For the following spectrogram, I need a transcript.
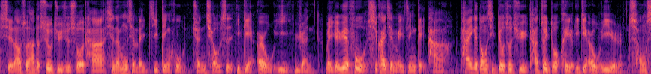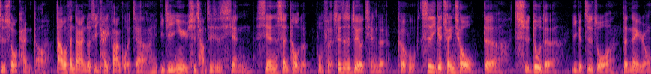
写到说它的数据，是说它现在目前累积订户全球是一点二五亿人，每个月付十块钱美金给他。拍一个东西丢出去，它最多可以有一点二五亿人同时收看到。大部分当然都是以开发国家以及英语市场，这些先先渗透的部分，所以这是最有钱的客户，是一个全球的尺度的一个制作的内容。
